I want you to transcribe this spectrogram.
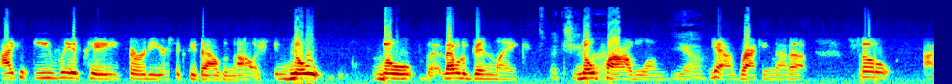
I could easily have paid thirty or sixty thousand dollars. No, no, that would have been like no problem. Yeah. Yeah, racking that up. So, I-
